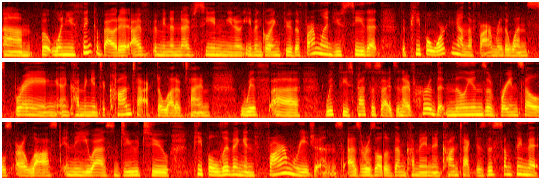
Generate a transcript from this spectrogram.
Um, but when you think about it, I've, I mean, and I've seen, you know, even going through the farmland, you see that the people working on the farm are the ones spraying and coming into contact a lot of time with, uh, with these pesticides. And I've heard that millions of brain cells are lost in the U.S. due to people living in farm regions as a result of them coming in contact. Is this something that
